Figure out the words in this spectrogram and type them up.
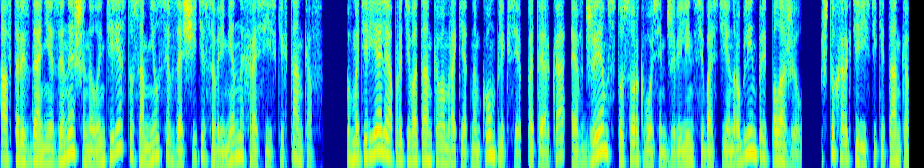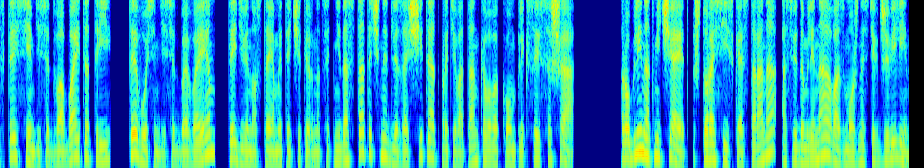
Автор издания The National Interest усомнился в защите современных российских танков. В материале о противотанковом ракетном комплексе ПТРК FGM-148 «Джавелин» Себастьян Роблин предположил, что характеристики танков Т-72 Байта-3, Т-80 БВМ, Т-90М и Т-14 недостаточны для защиты от противотанкового комплекса из США. Роблин отмечает, что российская сторона осведомлена о возможностях «Джавелин».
